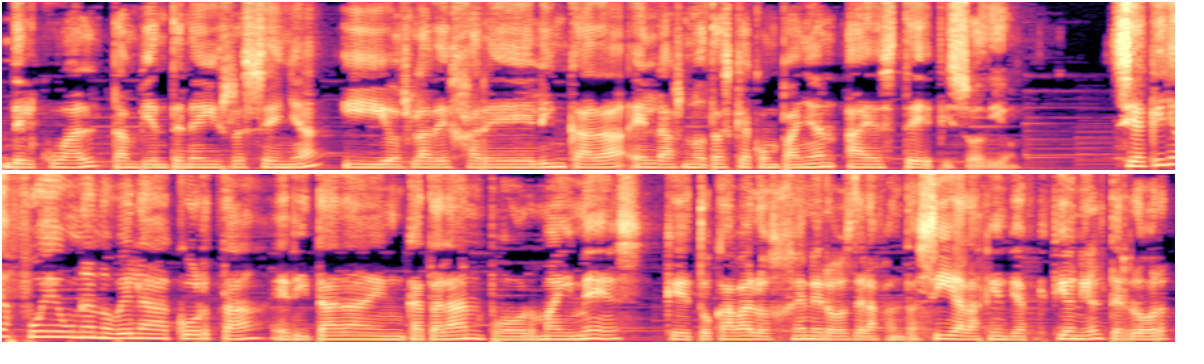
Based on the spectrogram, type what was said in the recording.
del cual también tenéis reseña y os la dejaré linkada en las notas que acompañan a este episodio. Si aquella fue una novela corta, editada en catalán por Maimés, que tocaba los géneros de la fantasía, la ciencia ficción y el terror,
